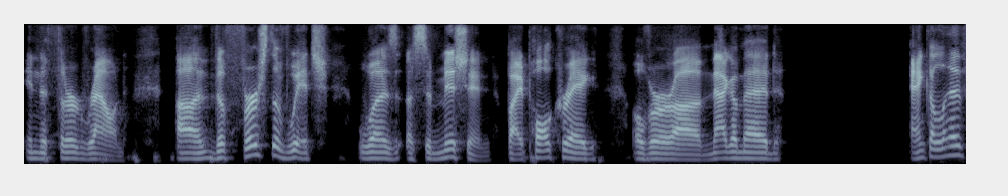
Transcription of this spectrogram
in the third round. Uh, the first of which was a submission by Paul Craig over uh, Magomed Ankalev.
